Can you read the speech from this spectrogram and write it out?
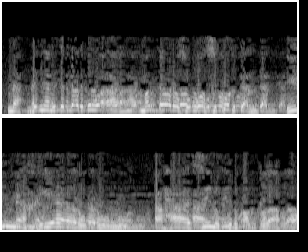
Nah, dengan ketakwaan, maka Rasulullah sebutkan, Inna khiyarukum ahasinukum akhlaqa.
